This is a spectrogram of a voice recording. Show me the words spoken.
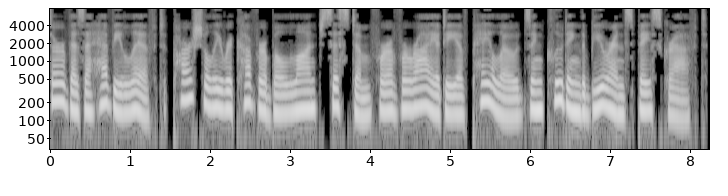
serve as a heavy-lift partially recoverable launch system for a variety of payloads including the Buran spacecraft.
